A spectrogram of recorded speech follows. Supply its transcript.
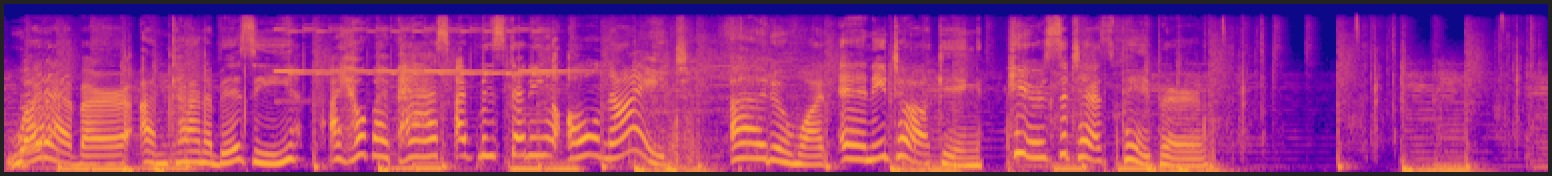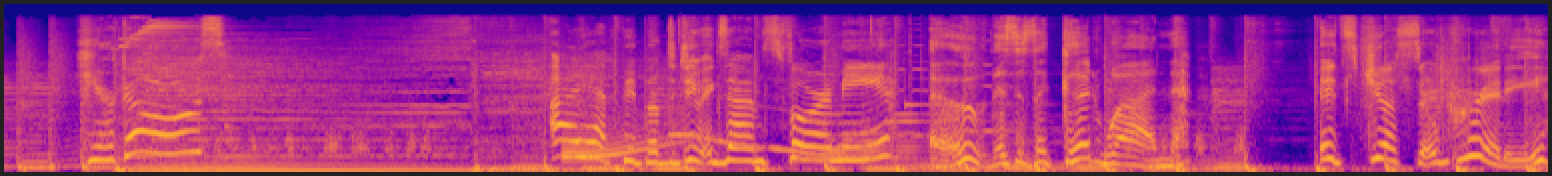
Whatever. I'm kinda busy. I hope I pass. I've been studying all night. I don't want any talking. Here's the test paper. Here goes. I have people to do exams for me. Oh, this is a good one. It's just so pretty.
